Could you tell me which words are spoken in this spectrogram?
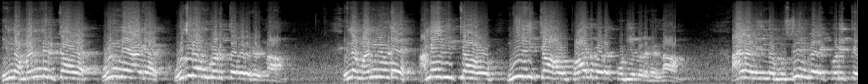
இந்த மண்ணிற்காக உண்மையாக உதிரம் கொடுத்தவர்கள் நாம். இந்த மண்ணினுடைய அமைதிக்காகவும் நீதிக்காகவும் பாடுபடக்கூடியவர்கள் நாம். ஆனால் இந்த முஸ்லிம்களை குறித்து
